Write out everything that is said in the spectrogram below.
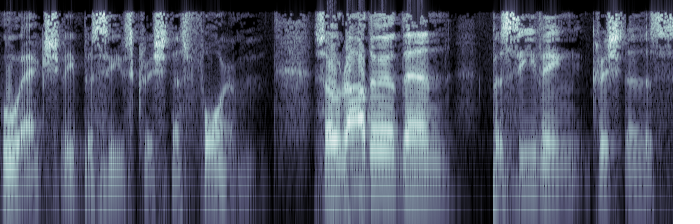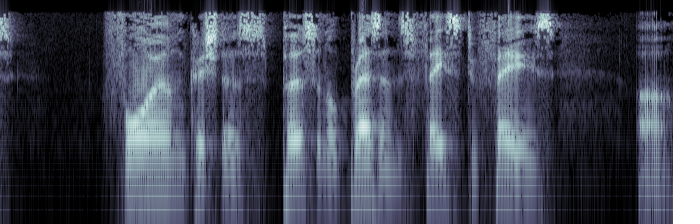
Who actually perceives Krishna's form? So rather than perceiving Krishna's form, Krishna's personal presence face to face, uh,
